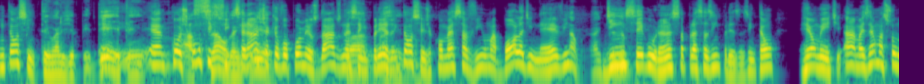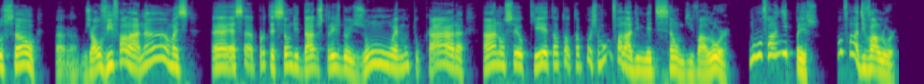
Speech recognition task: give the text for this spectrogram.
Então, assim. Tem o LGPD, é, tem. É, coach, como que fica? Será acha que eu vou pôr meus dados claro, nessa empresa? Imagina. Então, ou seja, começa a vir uma bola de neve Não, empresa... de insegurança para essas empresas. Então, realmente, ah, mas é uma solução. Ah, já ouvi falar, não, mas é, essa proteção de dados 321 é muito cara, ah, não sei o quê, tal, tal, tal. Poxa, vamos falar de medição de valor? Não vou falar nem preço. Vamos falar de valor.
